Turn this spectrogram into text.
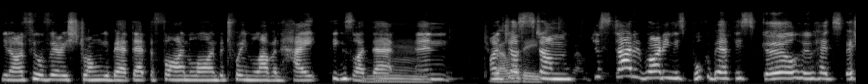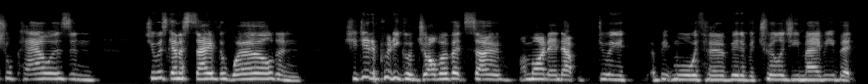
You know, I feel very strongly about that. The fine line between love and hate, things like that, Mm. and I just um just started writing this book about this girl who had special powers and she was going to save the world and she did a pretty good job of it. So I might end up doing a, a bit more with her, a bit of a trilogy maybe, but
